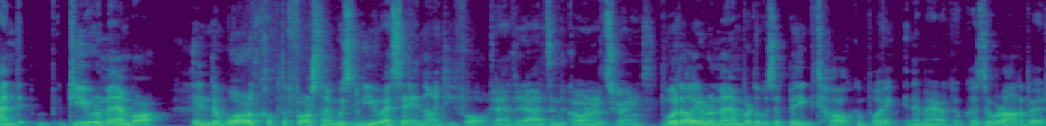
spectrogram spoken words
and do you remember in the World Cup the first time was in the USA in '94? They had ads in the corner of the screens. But I remember there was a big talking point in America because they were on about.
